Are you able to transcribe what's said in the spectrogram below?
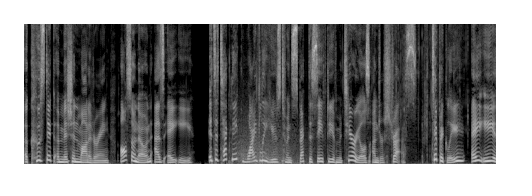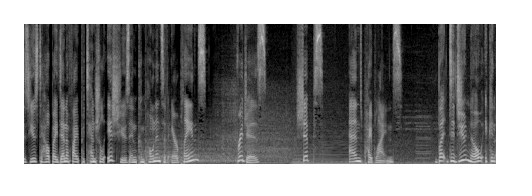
acoustic emission monitoring, also known as AE. It's a technique widely used to inspect the safety of materials under stress. Typically, AE is used to help identify potential issues in components of airplanes, bridges, ships, and pipelines. But did you know it can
